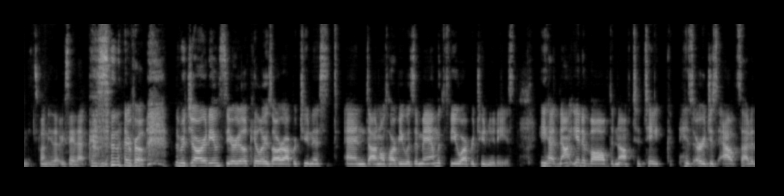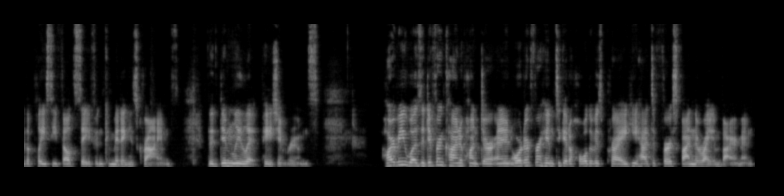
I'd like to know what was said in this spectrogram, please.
It's funny that we say that because I wrote the majority of serial killers are opportunists, and Donald Harvey was a man with few opportunities. He had not yet evolved enough to take his urges outside of the place he felt safe in committing his crimes the dimly lit patient rooms. Harvey was a different kind of hunter, and in order for him to get a hold of his prey, he had to first find the right environment.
